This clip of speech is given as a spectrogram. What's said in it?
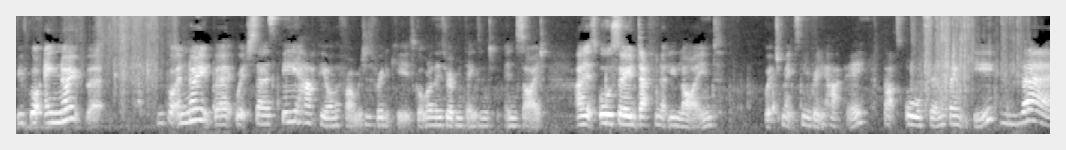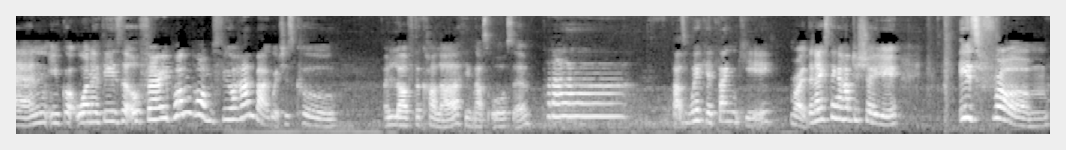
we've got a notebook. We've got a notebook which says be happy on the front which is really cute. It's got one of those ribbon things in, inside. And it's also definitely lined, which makes me really happy. That's awesome, thank you. Then you've got one of these little fairy pom-poms for your handbag, which is cool. I love the colour, I think that's awesome. Ta-da! That's wicked, thank you. Right, the next thing I have to show you is from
